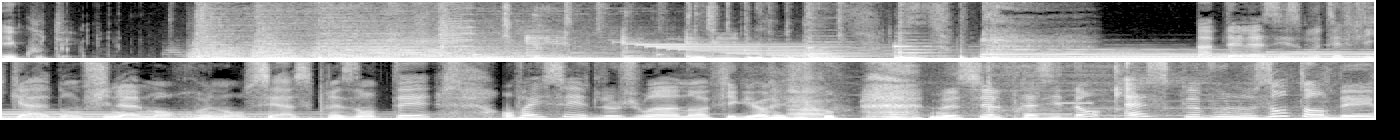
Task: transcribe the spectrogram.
Écoutez. Abdelaziz Bouteflika a donc finalement renoncé à se présenter. On va essayer de le joindre, figurez-vous. Ah. Monsieur le Président, est-ce que vous nous entendez?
